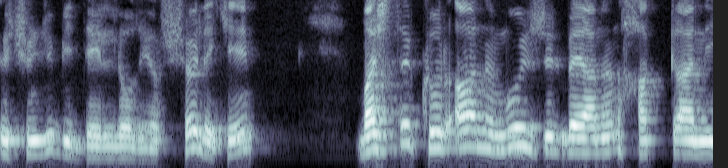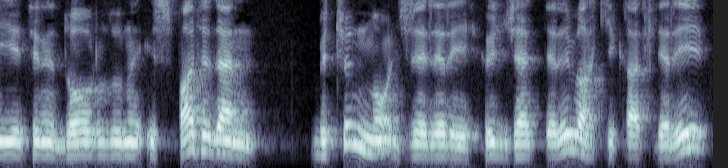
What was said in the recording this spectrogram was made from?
üçüncü bir delil oluyor. Şöyle ki, başta Kur'an-ı Mucizül Beyan'ın hakkaniyetini, doğruluğunu ispat eden bütün mucizeleri, hüccetleri ve hakikatleri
